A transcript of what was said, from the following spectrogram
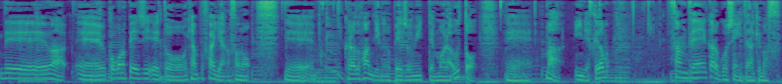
で、まあ、えー、ここのページ、えっ、ー、と、キャンプファイヤーのその、えー、クラウドファンディングのページを見てもらうと、えー、まあ、いいんですけども、3000円からご支援いただけます。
